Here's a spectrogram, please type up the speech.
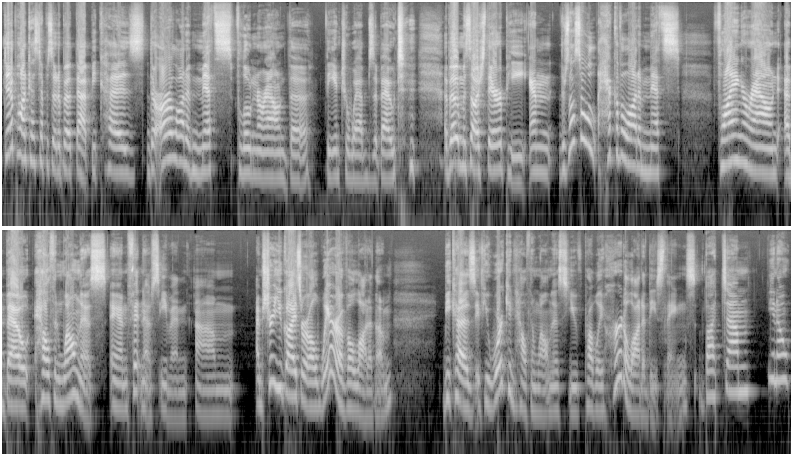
did a podcast episode about that because there are a lot of myths floating around the the interwebs about about massage therapy, and there's also a heck of a lot of myths flying around about health and wellness and fitness. Even um, I'm sure you guys are aware of a lot of them because if you work in health and wellness, you've probably heard a lot of these things. But um, you know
